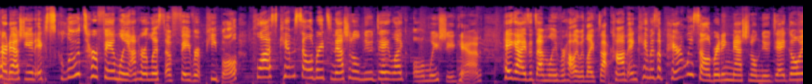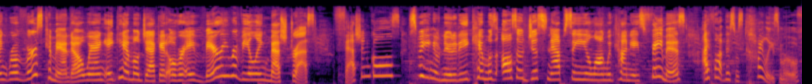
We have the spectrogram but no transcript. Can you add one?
Kardashian excludes her family on her list of favorite people. Plus, Kim celebrates National Nude Day like only she can. Hey guys, it's Emily for HollywoodLife.com, and Kim is apparently celebrating National Nude Day going reverse commando, wearing a camo jacket over a very revealing mesh dress. Fashion goals? Speaking of nudity, Kim was also just snapped singing along with Kanye's famous. I thought this was Kylie's move.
